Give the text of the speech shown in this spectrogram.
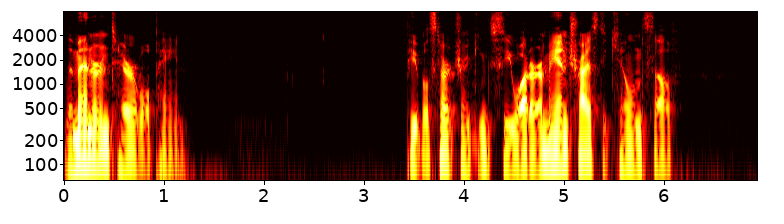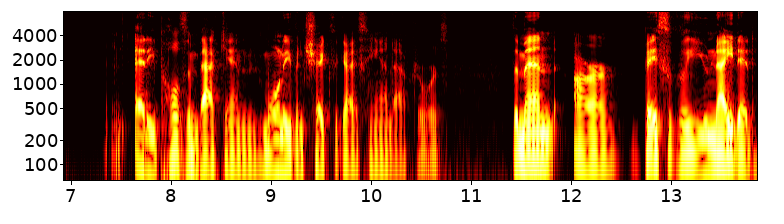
the men are in terrible pain. People start drinking seawater. A man tries to kill himself. And Eddie pulls him back in, won't even shake the guy's hand afterwards. The men are basically united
